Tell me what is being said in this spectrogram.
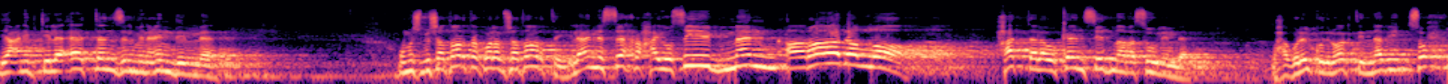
يعني ابتلاءات تنزل من عند الله. ومش بشطارتك ولا بشطارتي لأن السحر هيصيب من أراد الله حتى لو كان سيدنا رسول الله. وهقول لكم دلوقتي النبي سحر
